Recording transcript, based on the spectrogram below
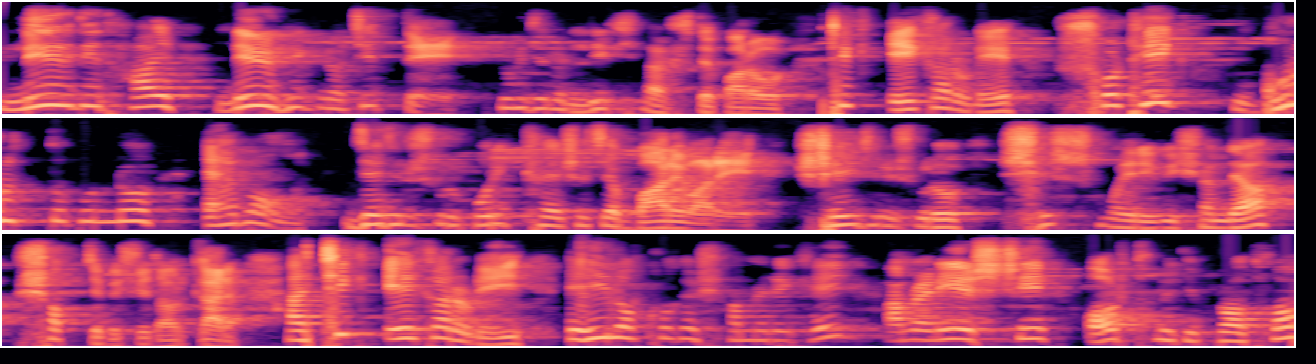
নির্দ্বিধায়, নির্বিঘ্ন চিত্তে তুমি যেন লিখে আসতে পারো। ঠিক এ কারণে সঠিক, গুরুত্বপূর্ণ এবং যে জিনিসগুলো পরীক্ষায় এসেছে বারে বারে সেই জিনিসগুলো শেষ সময় রিভিশন দেওয়া সবচেয়ে বেশি দরকার। আর ঠিক এ কারণেই এই লক্ষ্যকে সামনে রেখেই আমরা নিয়ে এসছি অর্থনীতি প্রথম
